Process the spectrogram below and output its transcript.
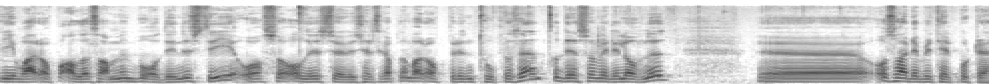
de var opp alle sammen. Både industri og også olje- og serviceselskapene var opp rundt 2% og det så veldig lovende ut. Uh, og så har det blitt helt borte.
